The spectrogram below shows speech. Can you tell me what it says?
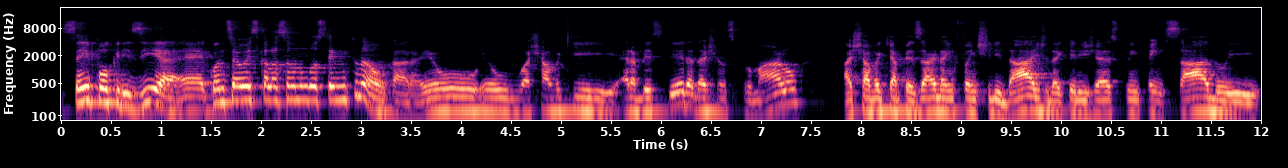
sem hipocrisia, é, quando saiu a escalação eu não gostei muito não, cara. Eu, eu achava que era besteira dar chance para o Marlon, achava que apesar da infantilidade, daquele gesto impensado e,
